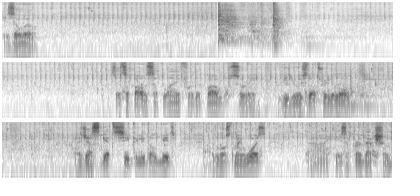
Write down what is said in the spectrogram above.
Here's the will. So it's a power supply for the pump. Sorry, video is not really long. I just get sick a little bit and lost my voice. Uh, here's a production.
